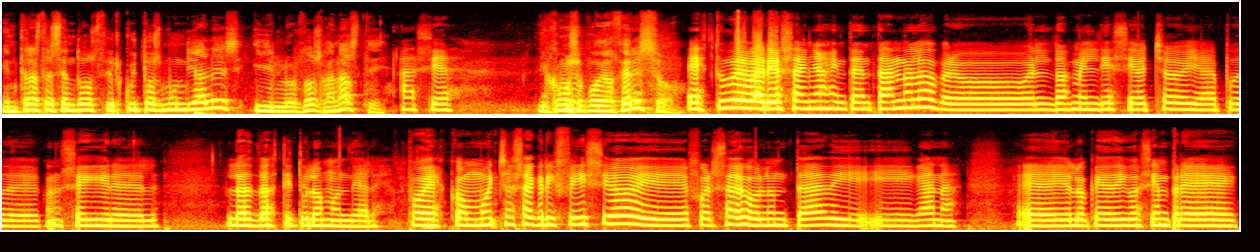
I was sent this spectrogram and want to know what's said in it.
entraste en dos circuitos mundiales y los dos ganaste. Así es. ¿Y cómo se puede hacer eso? Estuve varios años intentándolo, pero en el 2018 ya pude conseguir los dos títulos mundiales. Pues con mucho sacrificio y fuerza de voluntad y, ganas. Eh, yo lo que digo siempre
